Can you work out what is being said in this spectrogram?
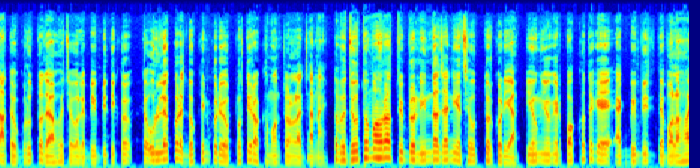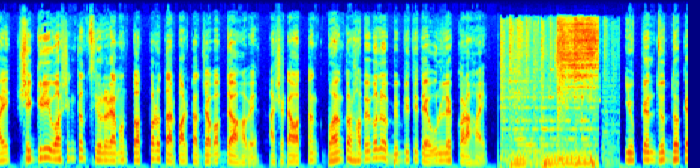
তাতেও গুরুত্ব দেওয়া হয়েছে বলে বিবৃতিতে উল্লেখ করে দক্ষিণ কোরীয় প্রতিরক্ষা মন্ত্রণালয় জানায়। তবে যৌথ মহড়া তীব্র নিন্দা জানিয়েছে উত্তর কোরিয়া। পিয়ংইয়ং এর পক্ষ থেকে এক বিবৃতিতে বলা হয়, শিগগিরই ওয়াশিংটন সিওলের এমন তৎপরতার পাল্টা জবাব দেওয়া হবে, আর সেটা অত্যন্ত ভয়ঙ্কর হবে বলেও বিবৃতিতে উল্লেখ করা হয়। ইউক্রেন যুদ্ধকে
